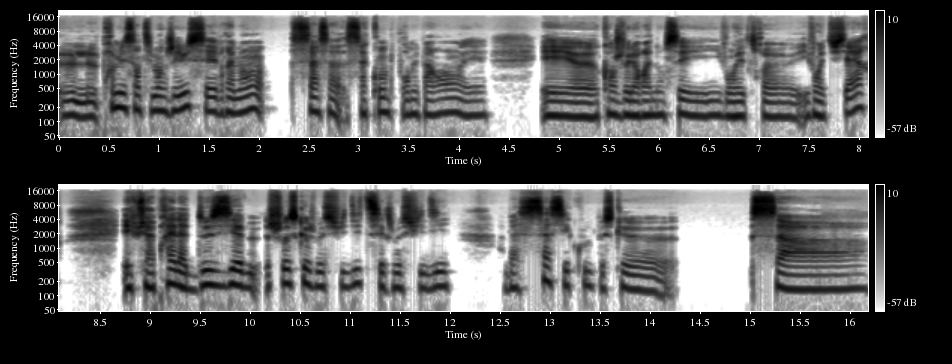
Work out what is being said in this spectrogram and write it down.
euh, le premier sentiment que j'ai eu, c'est vraiment ça, ça, ça compte pour mes parents, et, et euh, quand je vais leur annoncer, ils vont être, euh, ils vont être fiers. Et puis après, la deuxième chose que je me suis dite, c'est que je me suis dit, bah ça c'est cool parce que ça,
